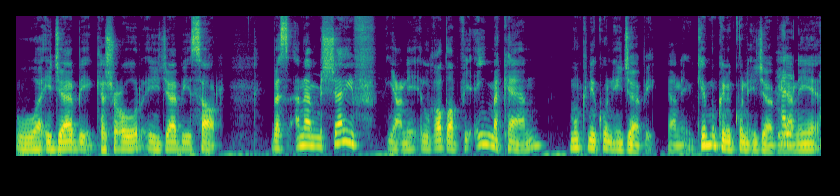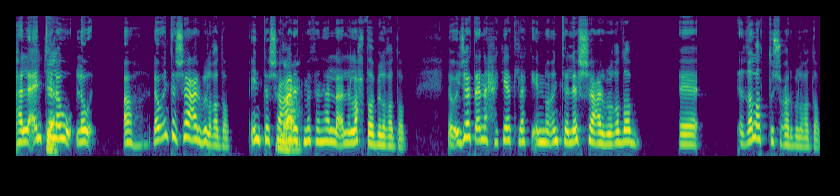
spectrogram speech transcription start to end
وإيجابي كشعور إيجابي صار. بس أنا مش شايف يعني الغضب في أي مكان ممكن يكون إيجابي. يعني كيف ممكن يكون إيجابي؟ هل يعني هلا أنت يعني لو لو آه لو أنت شاعر بالغضب أنت شعرت نعم. مثلا هلأ للحظة بالغضب لو اجيت أنا حكيت لك إنه أنت ليش شاعر بالغضب آه غلط تشعر بالغضب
